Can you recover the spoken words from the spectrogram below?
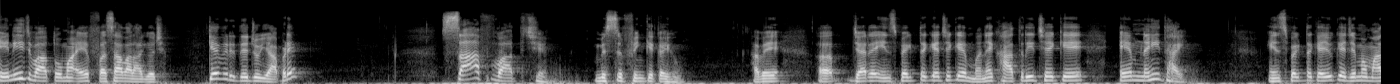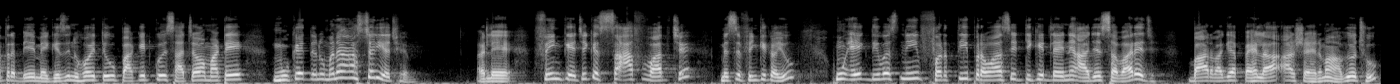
એની જ વાતોમાં એ ફસાવા લાગ્યો છે. કેવી રીતે જોઈએ આપણે? સાફ વાત છે મિસ્ટર ફિંકે કહ્યું. હવે જ્યારે ઇન્સ્પેક્ટર કહે છે કે મને ખાતરી છે કે એમ નહીં થાય ઇન્સ્પેક્ટર કહ્યું કે જેમાં માત્ર બે મેગેઝિન હોય તેવું પાકીટ કોઈ સાચવવા માટે મૂકે તેનું મને આશ્ચર્ય છે. એટલે ફિંક કહે છે કે સાફ વાત છે. મિસ્ટર ફિંકે કહ્યું, હું એક દિવસની ફરતી પ્રવાસી ટિકિટ લઈને આજે સવારે જ બાર વાગ્યા પહેલાં આ શહેરમાં આવ્યો છું.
